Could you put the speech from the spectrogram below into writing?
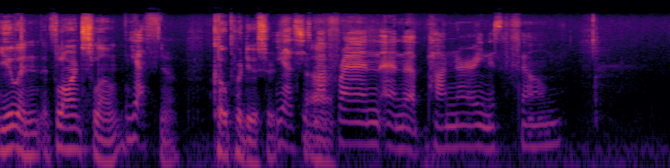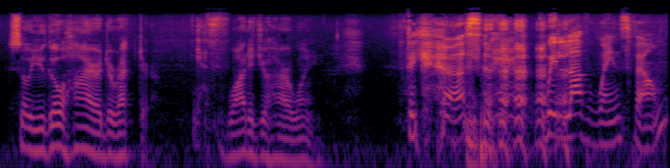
you and Florence Sloan, Yes. you know, co-producers. yes she's my uh, friend and a partner in this film So you go hire a director. yes Why did you hire Wayne? because we love Wayne's film.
